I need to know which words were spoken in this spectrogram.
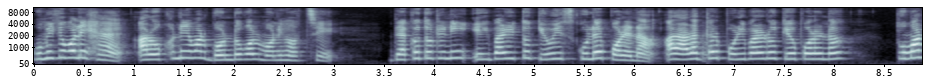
ভূমিকে বলে হ্যাঁ আর ওখানে আমার গন্ডগোল মনে হচ্ছে। দেখো তটিনী এই বাড়ির তো কেউ স্কুলে পড়ে না, আর আরাধ্যার পরিবারেরও কেউ পড়ে না। তোমার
